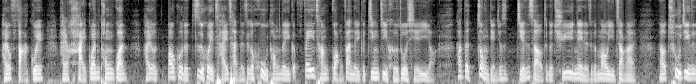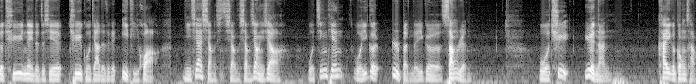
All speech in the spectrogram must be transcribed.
还有法规，还有海关通关，还有包括的智慧财产的这个互通的一个非常广泛的一个经济合作协议啊。它的重点就是减少这个区域内的这个贸易障碍，然后促进这个区域内的这些区域国家的这个一体化。你现在想想想象一下啊，我今天我一个。日本的一个商人，我去越南开一个工厂，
